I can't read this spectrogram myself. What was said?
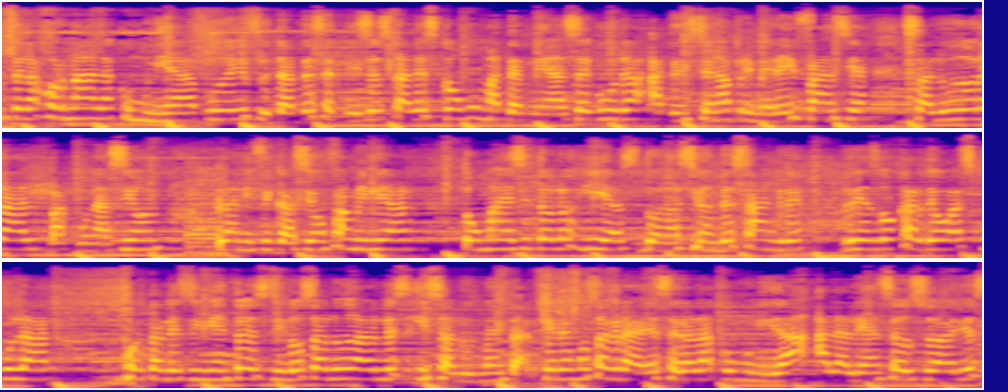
Durante la jornada la comunidad pudo disfrutar de servicios tales como maternidad segura, atención a primera infancia, salud oral, vacunación, planificación familiar, toma de citologías, donación de sangre, riesgo cardiovascular, fortalecimiento de estilos saludables y salud mental. Queremos agradecer a la comunidad, a la Alianza de Usuarios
